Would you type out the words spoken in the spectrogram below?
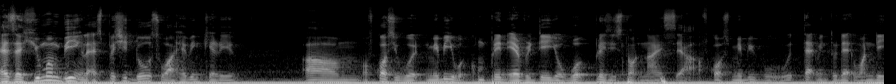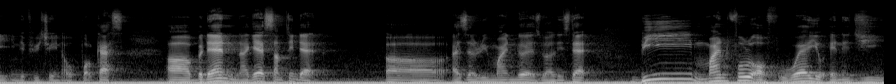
as a human being, like especially those who are having career, um, of course you would maybe you would complain every day your workplace is not nice. Yeah, of course maybe we would tap into that one day in the future in our podcast. Uh, but then I guess something that uh, as a reminder as well is that be mindful of where your energy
